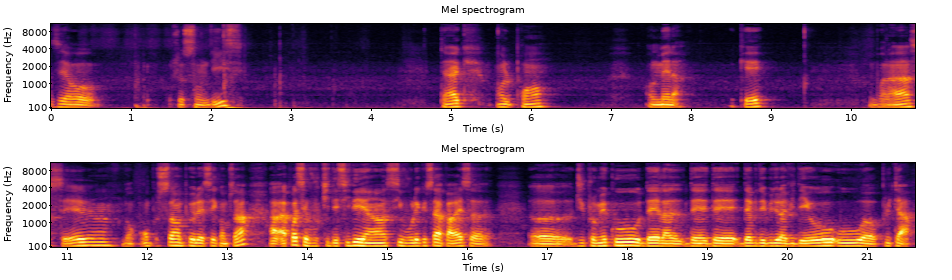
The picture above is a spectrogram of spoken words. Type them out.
0,70. Tac. On le prend. On le met là. Ok. Voilà, c'est... Donc on, ça, on peut laisser comme ça. Après, c'est vous qui décidez. Hein, si vous voulez que ça apparaisse euh, du premier coup dès, la, dès, dès, le début de la vidéo ou euh, plus tard.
